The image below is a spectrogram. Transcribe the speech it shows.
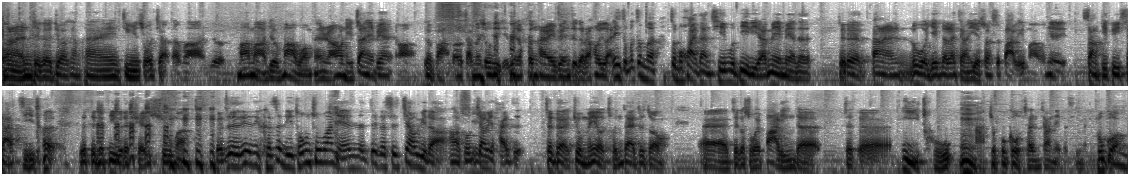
当然，这个就要像刚才金云所讲的话，就妈妈就骂我们，然后你站那边啊，就把咱们兄弟姐妹的分开一边，这个，然后就说，哎，怎么这么这么坏蛋，欺负弟弟啊妹妹的？这个当然，如果严格来讲，也算是霸凌嘛，因为上级对下级的 这个地位的悬殊嘛。可是，可是你从出发点，这个是教育的啊，从教育孩子，这个就没有存在这种，呃，这个所谓霸凌的这个意图，嗯啊，就不构成这样的一个行为。不过。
